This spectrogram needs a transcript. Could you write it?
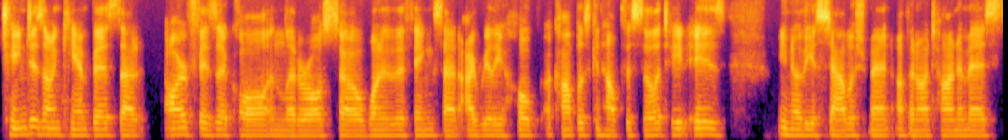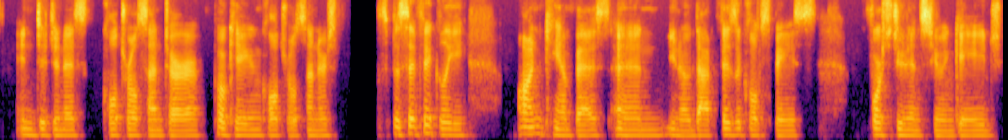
changes on campus that are physical and literal. So one of the things that I really hope Accomplice can help facilitate is, you know, the establishment of an autonomous Indigenous cultural center, Pokagon Cultural Center, specifically on campus and you know that physical space for students to engage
